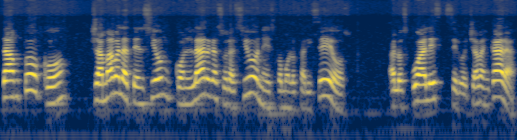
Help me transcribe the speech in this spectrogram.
Tampoco llamaba la atención con largas oraciones como los fariseos, a los cuales se lo echaba en cara.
